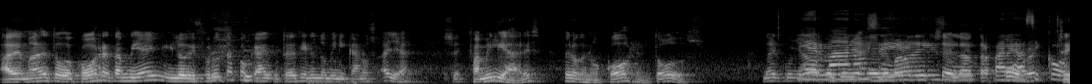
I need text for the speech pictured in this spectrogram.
además de todo, corre también y lo disfruta porque hay- ustedes tienen dominicanos allá, Sí. familiares, pero que no corren todos. No, el Mi cuñado, el hermano, el, sí, hermano de Griselda corre, sí.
